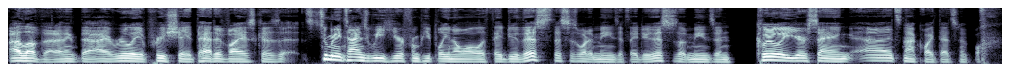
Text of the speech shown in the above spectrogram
I love that. I think that I really appreciate that advice because too many times we hear from people, you know, well, if they do this, this is what it means. If they do this, this is what it means. And clearly you're saying eh, it's not quite that simple.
